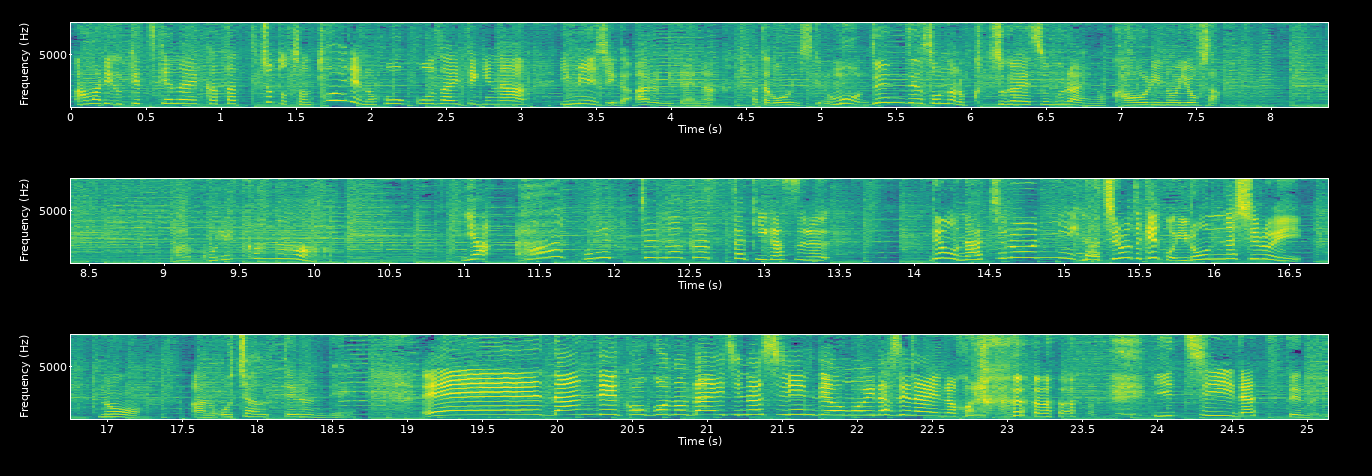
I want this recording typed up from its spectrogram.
あまり受け付けない方ってちょっとそのトイレの芳香剤的なイメージがあるみたいな方が多いんですけどもう全然そんなの覆すぐらいの香りの良さあこれかないやあこれじゃなかった気がする。でもナチロにナチロって結構いろんな種類のあのお茶売ってるんで。えー、なんでここの大事なシーンで思い出せないの？この 1位だっつってんのに。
